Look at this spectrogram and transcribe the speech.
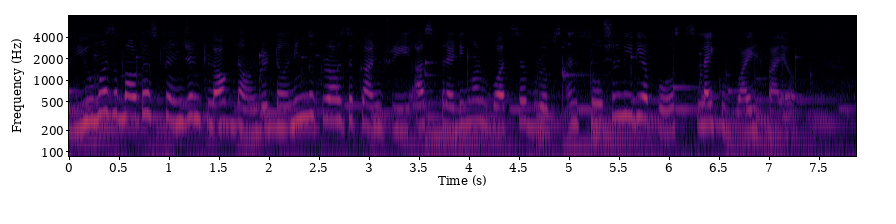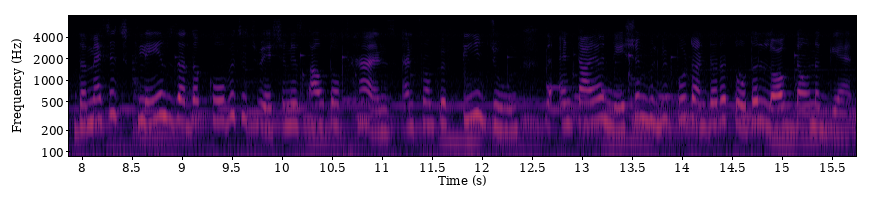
rumors about a stringent lockdown returning across the country are spreading on WhatsApp groups and social media posts like wildfire. The message claims that the COVID situation is out of hands and from 15 June the entire nation will be put under a total lockdown again.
